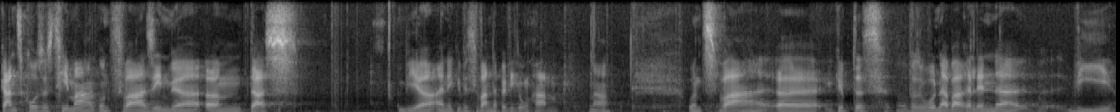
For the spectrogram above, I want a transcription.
ganz großes Thema und zwar sehen wir, ähm, dass wir eine gewisse Wanderbewegung haben. Und zwar äh, gibt es so wunderbare Länder wie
